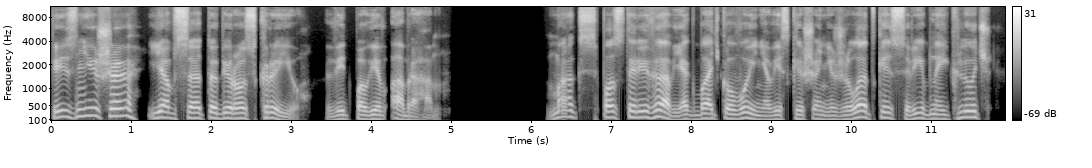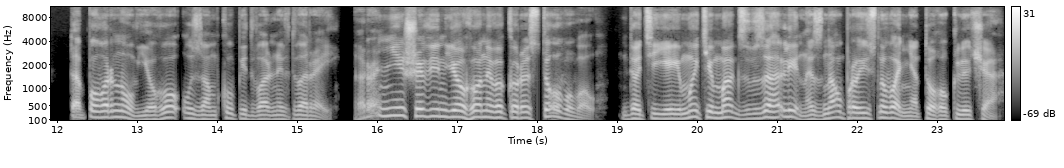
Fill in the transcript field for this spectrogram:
Пізніше я все тобі розкрию, відповів Абрагам. Макс спостерігав, як батько вийняв із кишені жилетки срібний ключ та повернув його у замку підвальних дверей. Раніше він його не використовував. До цієї миті Макс взагалі не знав про існування того ключа.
